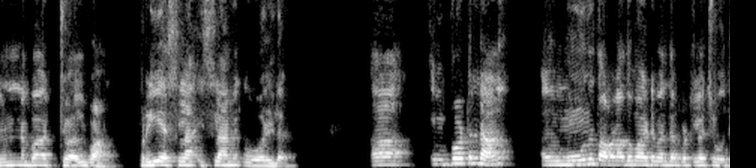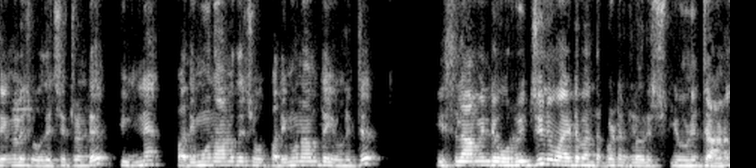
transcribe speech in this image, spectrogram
യൂണിറ്റ് നമ്പർ ട്വൽവ് ആണ്. Pre Isla Islamic world important ആണ്. മൂന്ന് തവണ അതുമായിട്ട് ബന്ധപ്പെട്ടുള്ള ചോദ്യങ്ങൾ ചോദിച്ചിട്ടുണ്ട്. പിന്നെ പതിമൂന്നാമത്തെ പതിമൂന്നാമത്തെ യൂണിറ്റ് ഇസ്ലാമിന്റെ ഒറിജിനുമായിട്ട് ബന്ധപ്പെട്ടിട്ടുള്ള ഒരു യൂണിറ്റ് ആണ്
